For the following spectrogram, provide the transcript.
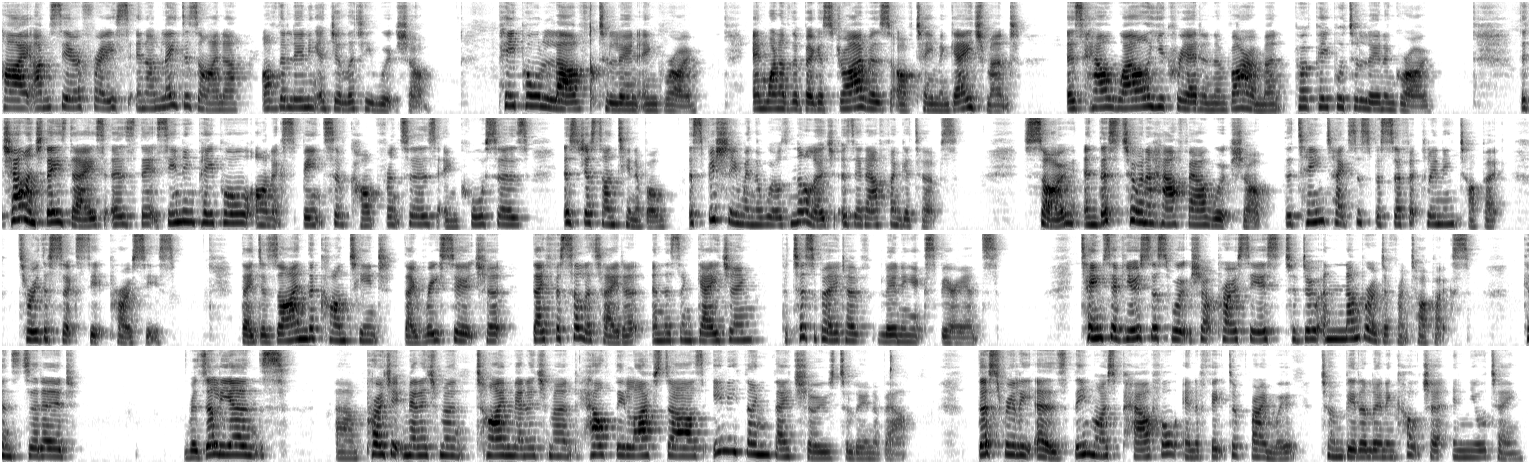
Hi, I'm Sarah Freese and I'm lead designer of the Learning Agility Workshop. People love to learn and grow. And one of the biggest drivers of team engagement is how well you create an environment for people to learn and grow. The challenge these days is that sending people on expensive conferences and courses is just untenable, especially when the world's knowledge is at our fingertips. So, in this two and a half hour workshop, the team takes a specific learning topic through the six step process. They design the content, they research it, they facilitate it in this engaging, participative learning experience. Teams have used this workshop process to do a number of different topics, considered resilience, um, project management, time management, healthy lifestyles, anything they choose to learn about. This really is the most powerful and effective framework to embed a learning culture in your team.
